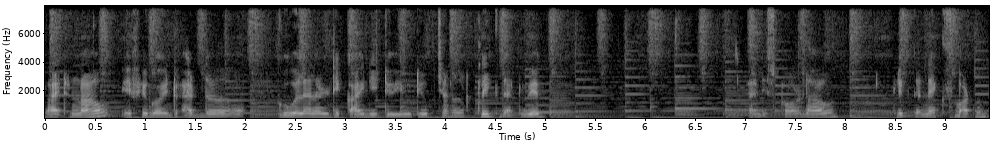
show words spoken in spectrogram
Right now if you're going to add the google analytic id to youtube channel click that web and scroll down click the next button.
